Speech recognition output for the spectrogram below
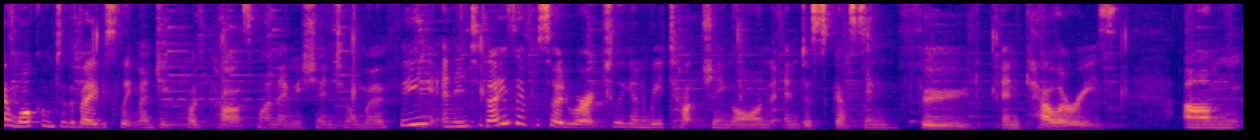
and welcome to the Baby Sleep Magic podcast. My name is Chantel Murphy, and in today's episode, we're actually going to be touching on and discussing food and calories. Um,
